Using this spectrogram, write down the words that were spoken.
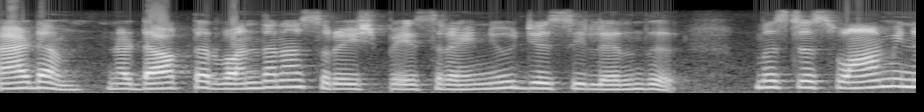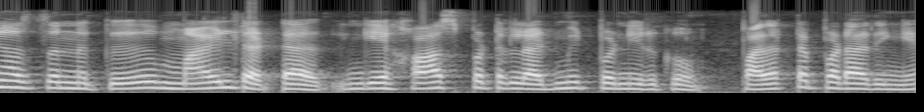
மேடம் நான் டாக்டர் வந்தனா சுரேஷ் பேசுகிறேன் நியூ ஜெர்சியிலேருந்து. மிஸ்டர் சுவாமிநாதனுக்கு மைல்ட் அட்டாக். இங்கே ஹாஸ்பிட்டல் அட்மிட் பண்ணியிருக்கோம். பதட்டப்படாதீங்க.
